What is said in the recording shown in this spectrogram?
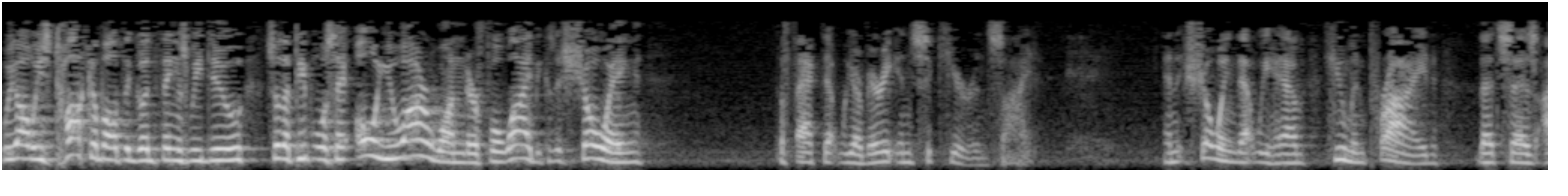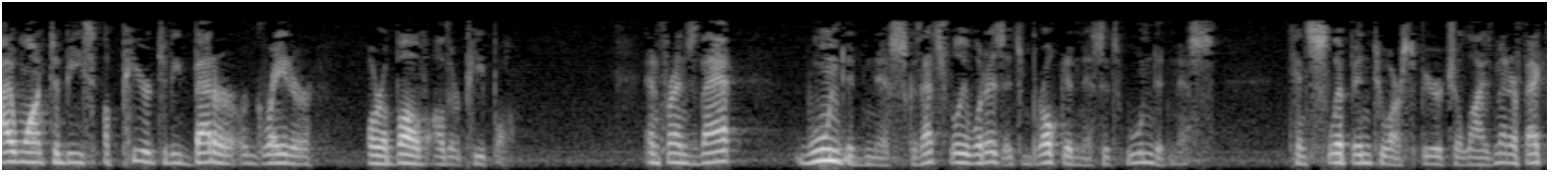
we always talk about the good things we do so that people will say, oh, you are wonderful. Why? Because it's showing the fact that we are very insecure inside. And it's showing that we have human pride that says, I want to be, appear to be better or greater or above other people. And friends, that woundedness, because that's really what it is, it's brokenness, it's woundedness can slip into our spiritual lives. Matter of fact,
